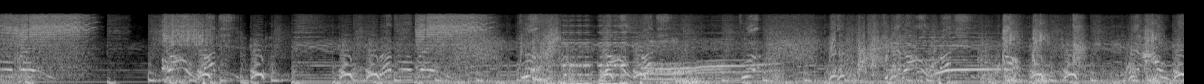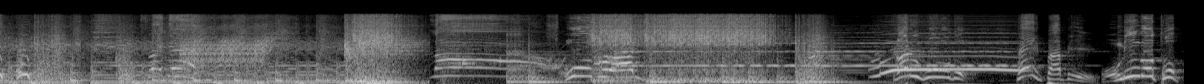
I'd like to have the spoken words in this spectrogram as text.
オベイ Go, buddy! Run away! Go, buddy! お見事。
